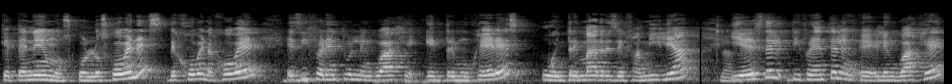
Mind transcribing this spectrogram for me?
que tenemos con los jóvenes, de joven a joven, es diferente un lenguaje entre mujeres o entre madres de familia y es diferente el, lenguaje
